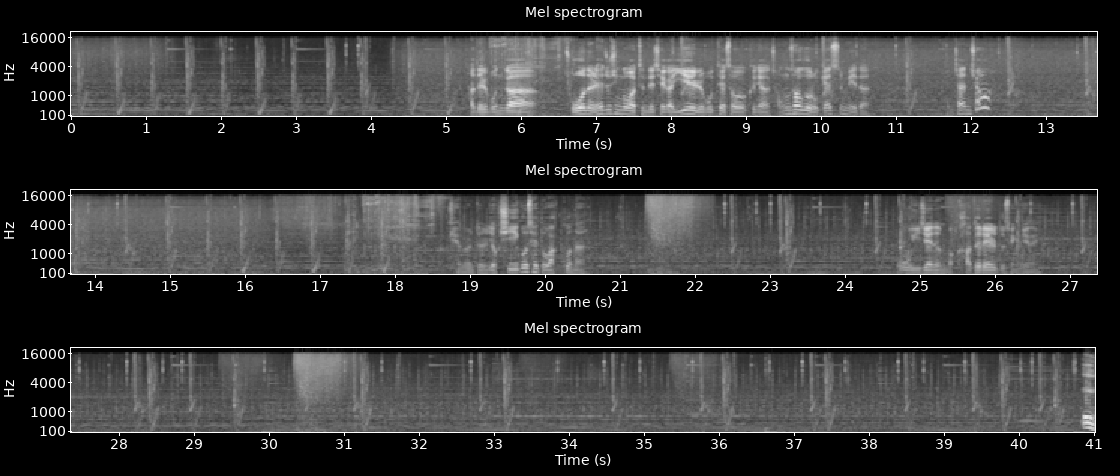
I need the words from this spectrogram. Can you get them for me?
다들 뭔가 조언을 해주신 것 같은데 제가 이해를 못해서 그냥 정석으로 깼습니다. 괜찮죠? 괴물들 역시 이곳에도 왔구나. 오 이제는 막 가드레일도 생기네 오!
